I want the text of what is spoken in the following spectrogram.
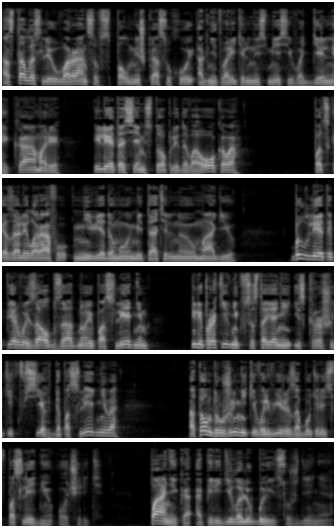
Осталось ли у варанцев с полмешка сухой огнетворительной смеси в отдельной камере, или это семь стоп ледовоокова, подсказали Ларафу неведомую метательную магию. Был ли это первый залп заодно и последним, или противник в состоянии искрошить их всех до последнего, о том дружинники Вальвиры заботились в последнюю очередь. Паника опередила любые суждения.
